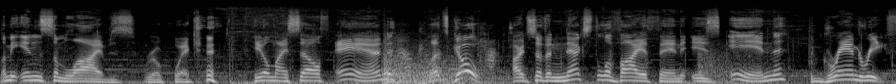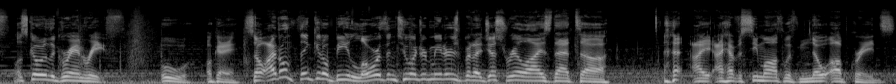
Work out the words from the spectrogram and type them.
let me end some lives real quick. Heal myself, and let's go. All right, so the next Leviathan is in the Grand Reef. Let's go to the Grand Reef. Ooh, okay. So I don't think it'll be lower than 200 meters, but I just realized that, uh, I, I have a Seamoth with no upgrades.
